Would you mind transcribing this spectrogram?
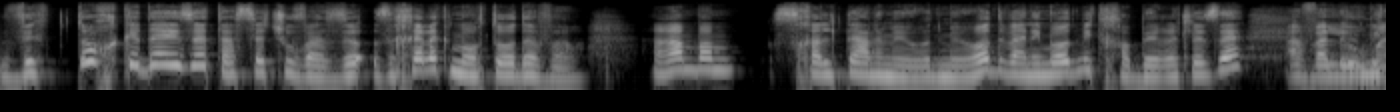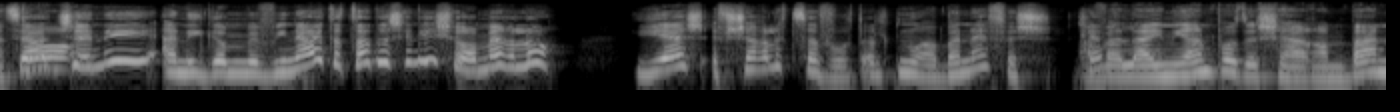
ותוך כדי זה תעשה תשובה, זה, זה חלק מאותו דבר. הרמב"ם שכלתן מאוד מאוד, ואני מאוד מתחברת לזה. אבל לעומתו... ומצד שני, אני גם מבינה את הצד השני שאומר לא. יש, אפשר לצוות על תנועה בנפש. כן? אבל העניין פה זה שהרמב"ן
